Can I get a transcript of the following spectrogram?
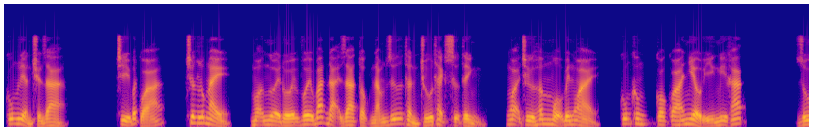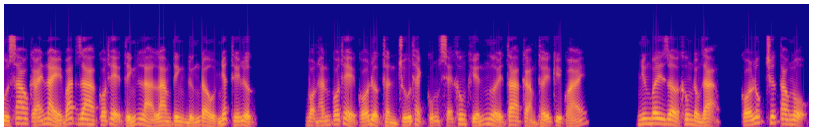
cũng liền chuyển ra. Chỉ bất quá, trước lúc này, mọi người đối với bát đại gia tộc nắm giữ thần chú thạch sự tỉnh ngoại trừ hâm mộ bên ngoài, cũng không có quá nhiều ý nghĩ khác. Dù sao cái này bát ra có thể tính là lam tinh đứng đầu nhất thế lực. Bọn hắn có thể có được thần chú thạch cũng sẽ không khiến người ta cảm thấy kỳ quái. Nhưng bây giờ không đồng dạng, có lúc trước tao nộ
